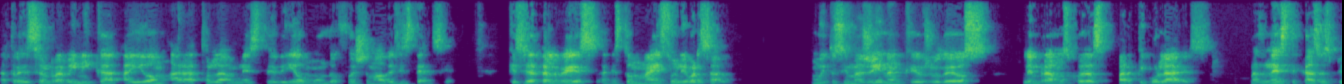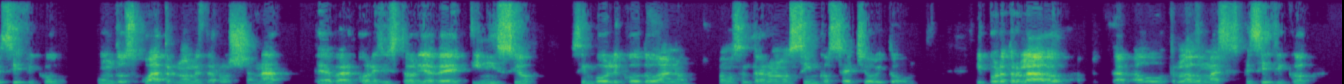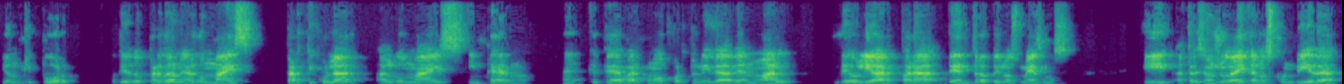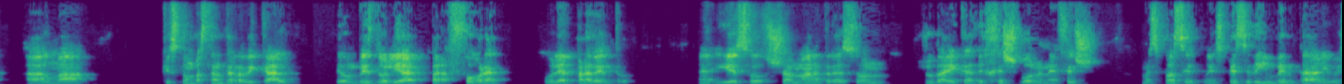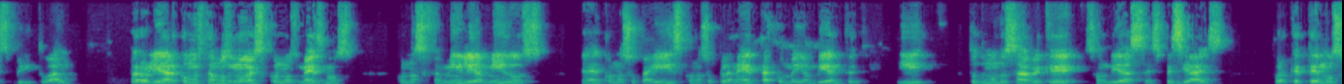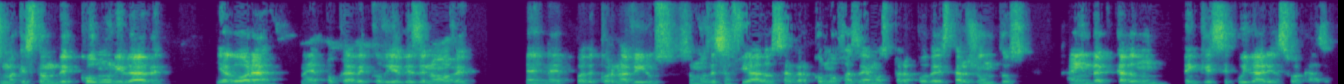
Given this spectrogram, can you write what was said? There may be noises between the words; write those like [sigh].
na tradição rabínica, Ayom Arat Olam, neste dia o mundo foi chamado de existência, que seja talvez a questão mais universal. Muitos imaginam que os judeus lembramos coisas particulares, mas neste caso específico, um dos quatro nomes de Rosh Hashanah tem a ver com essa história de início simbólico do ano. Vamos entrar no ano 5, 7, 8, 1. E por outro lado, ao outro lado mais específico, Yom Kippur, o dia do perdão, é algo mais particular, algo mais interno, né? que tem a ver com a oportunidade anual de olhar para dentro de nós mesmos e a tradição judaica nos convida a uma questão bastante radical de, em vez de olhar para fora, olhar para dentro. Né? E isso chama na tradição judaica de Heshbon Nefesh, uma espécie, uma espécie de inventário espiritual para olhar como estamos nós com nós mesmos, com nossa família, amigos, né, com nosso país, com nosso planeta, com o meio ambiente. E todo mundo sabe que são dias especiais porque temos uma questão de comunidade. E agora, na época de Covid-19, né, na época de coronavírus, somos desafiados a ver como fazemos para poder estar juntos, ainda que cada um tem que se cuidar em sua casa.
